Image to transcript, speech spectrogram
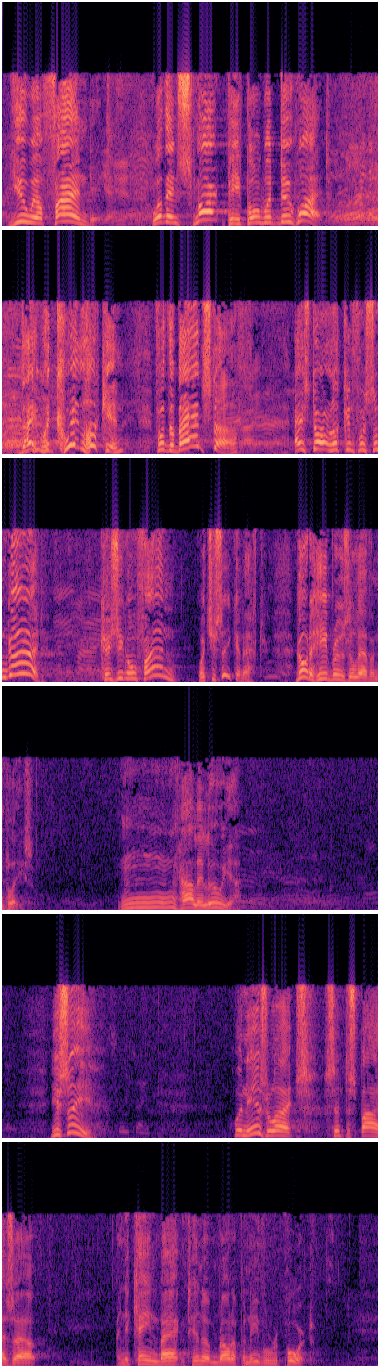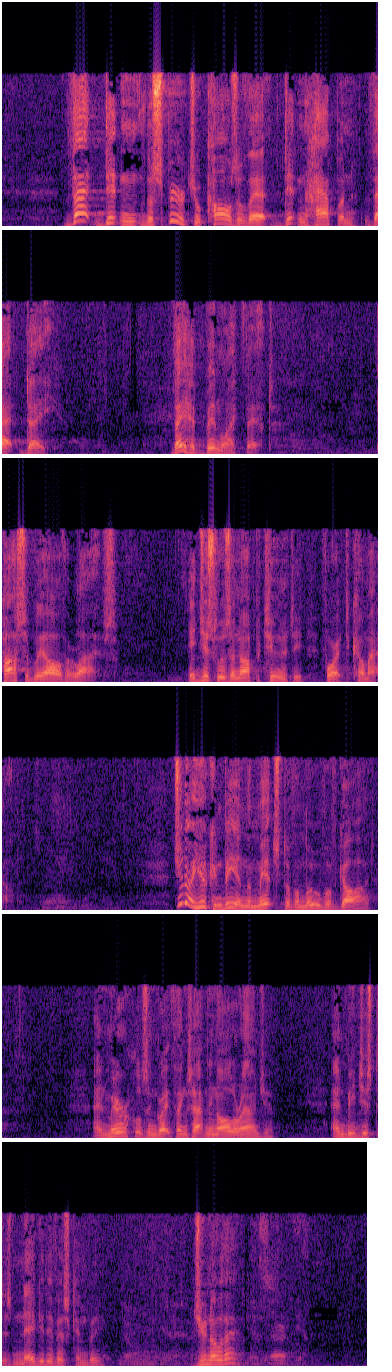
you will find it? Well, then smart people would do what? They would quit looking for the bad stuff and start looking for some good. Because you're going to find what you're seeking after. Go to Hebrews 11, please. Mm, hallelujah. You see, when the Israelites sent the spies out and they came back and ten of them brought up an evil report, that didn't, the spiritual cause of that didn't happen that day. They had been like that, possibly all their lives. It just was an opportunity for it to come out. Do you know you can be in the midst of a move of God and miracles and great things happening all around you and be just as negative as can be? Do you know that? Yes, sir.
